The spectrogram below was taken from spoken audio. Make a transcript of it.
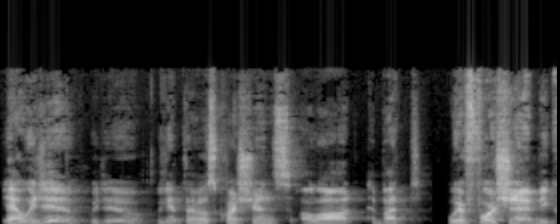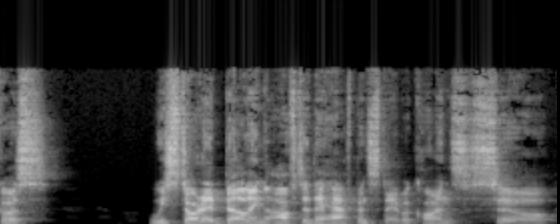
Yeah, we do. We do. We get those questions a lot, but we're fortunate because we started building after there have been stablecoins. So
